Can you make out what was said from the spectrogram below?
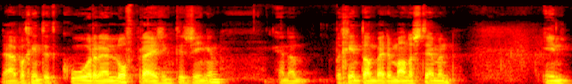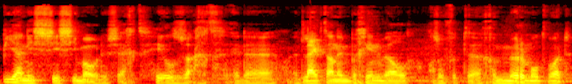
Daar begint het koor een lofprijzing te zingen. En dat begint dan bij de mannenstemmen in pianissimo, dus echt heel zacht. En, eh, het lijkt dan in het begin wel alsof het eh, gemurmeld wordt.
